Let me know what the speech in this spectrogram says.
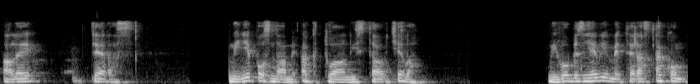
ale teraz my nepoznáme aktuálny stav tela. My vôbec nevieme teraz, akom,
